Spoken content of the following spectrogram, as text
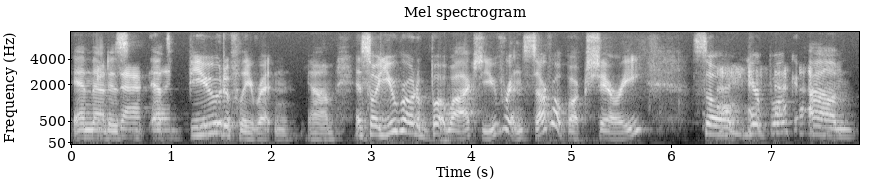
and that exactly. is that's beautifully written. Um, and so you wrote a book. Well, actually, you've written several books, Cherie. So your book, um,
